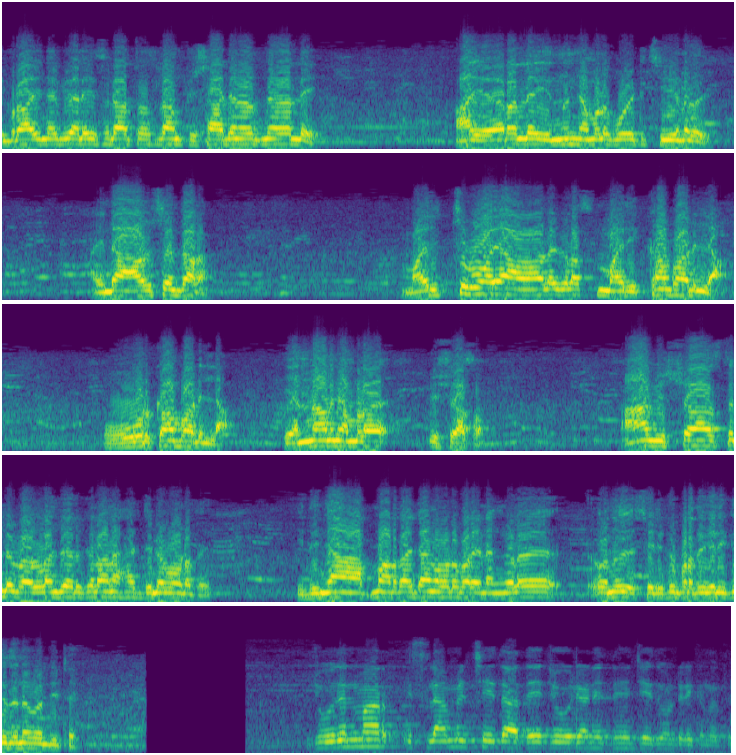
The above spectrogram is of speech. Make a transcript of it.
ഇബ്രാഹിം നബി അലൈഹി സ്വലാത്തു പിഷാജൻ എറിഞ്ഞതല്ലേ ആ ഏറല്ലേ ഇന്നും നമ്മൾ പോയിട്ട് ചെയ്യണത്. അതിന്റെ ആവശ്യം എന്താണ്? മരിച്ചുപോയ ആളുകളെ സ്മരിക്കാൻ പാടില്ല. ഓർക്കാൻ പാടില്ല. എന്നാണ് നമ്മളെ വിശ്വാസം. ആ വിശ്വാസത്തിൽ വെള്ളം ചേർക്കലാണ് ഹജ്ജിന് പോണത്. ഇത് ഞാൻ ആത്മാർത്ഥമായിട്ട് അങ്ങോട്ട് പറയാം നിങ്ങൾ ഒന്ന് ശരിക്കും പ്രതികരിക്കുന്നതിന് വേണ്ടിയിട്ട്. ജൂതന്മാർ ഇസ്ലാമിൽ ചെയ്ത അതേ ജോലിയാണ് ഇദ്ദേഹം ചെയ്തുകൊണ്ടിരിക്കുന്നത്.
